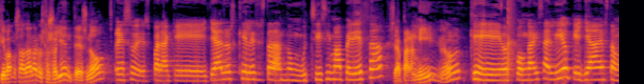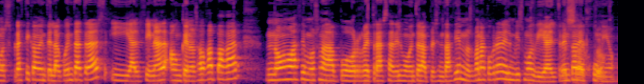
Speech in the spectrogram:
que vamos a dar a nuestros oyentes, ¿no? Eso es, para que ya los que les está dando muchísima pereza, O sea, para mí, ¿no? que os pongáis al lío, que ya estamos prácticamente en la cuenta atrás y al final, aunque nos salga a pagar, no hacemos nada por retrasar el momento de la presentación, nos van a cobrar el mismo día, el 30 Exacto. de junio.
